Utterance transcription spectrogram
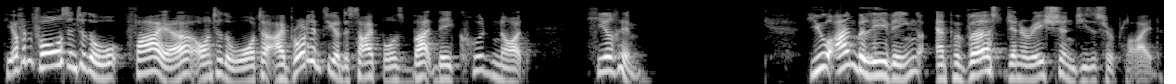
He often falls into the fire or into the water. I brought him to your disciples, but they could not heal him. You unbelieving and perverse generation, Jesus replied,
